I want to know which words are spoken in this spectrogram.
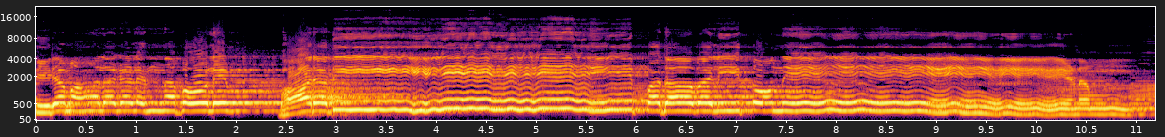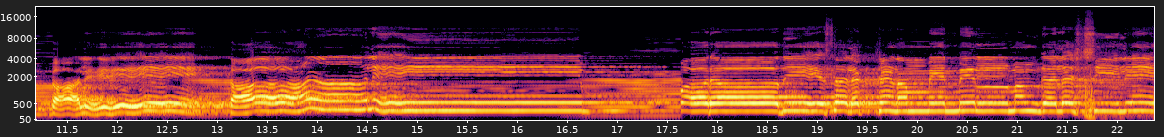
തിരമാലകളെന്ന പോലെ ഭാരതീ പദാവലി തോന്നേണം. കാലേ കാലേ. സലക്ഷണം മേന്മേൽ മംഗലശീലേ.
